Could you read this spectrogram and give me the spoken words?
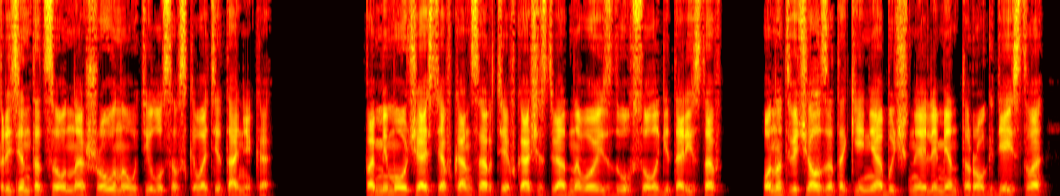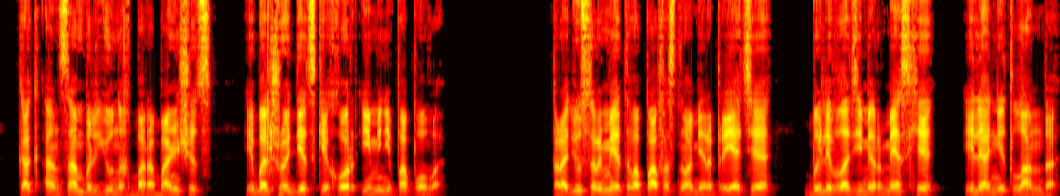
презентационное шоу наутилусовского «Титаника». Помимо участия в концерте в качестве одного из двух соло-гитаристов, он отвечал за такие необычные элементы рок-действа, как ансамбль юных барабанщиц и большой детский хор имени Попова. Продюсерами этого пафосного мероприятия были Владимир Месхе и Леонид Ланда.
